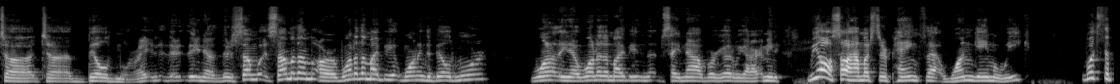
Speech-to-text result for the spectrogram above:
to to build more. Right? you know, there's some some of them or one of them might be wanting to build more. One of you know one of them might be say, "No, we're good. We got our." I mean, we all saw how much they're paying for that one game a week what's the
